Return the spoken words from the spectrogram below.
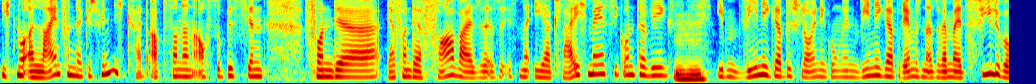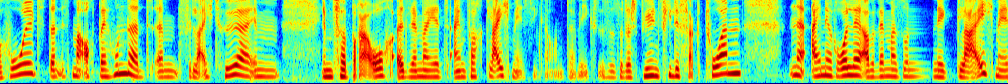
nicht nur allein von der Geschwindigkeit ab, sondern auch so ein bisschen von der, ja, von der Fahrweise. Also ist man eher gleichmäßig unterwegs, mhm. eben weniger Beschleunigungen, weniger Bremsen. Also wenn man jetzt viel überholt, dann ist man auch bei 100 ähm, vielleicht höher im, im Verbrauch, als wenn man jetzt einfach gleichmäßiger unterwegs ist. Also da spielen viele Faktoren eine, eine Rolle, aber wenn man so eine gleichmäßige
